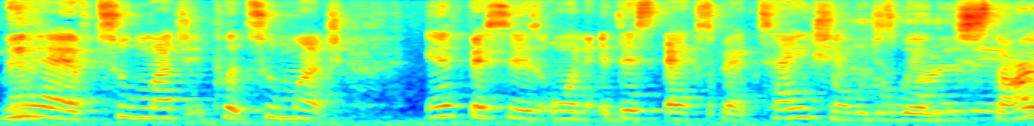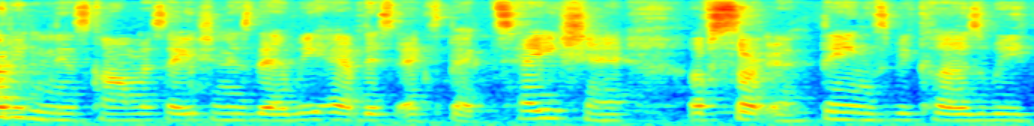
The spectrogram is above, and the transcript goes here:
We have too much put too much emphasis on this expectation, which is where we started in this conversation, is that we have this expectation of certain things because we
